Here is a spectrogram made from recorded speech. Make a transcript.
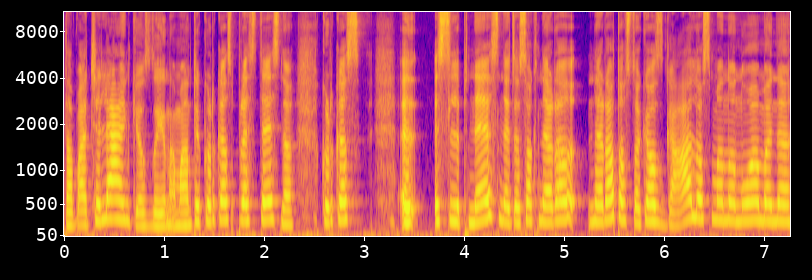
tą pačią Lenkijos dainą, man tai kur kas prastesnio, kur kas e, silpnesnė, tiesiog nėra, nėra tos tokios galios, mano nuomonė.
